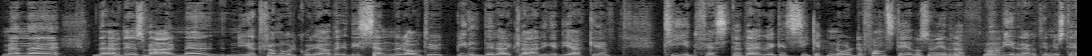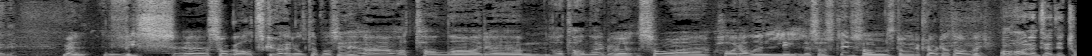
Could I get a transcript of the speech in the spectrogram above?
Men det er jo det som er med nyhet fra Nord-Korea. De sender av og til ut bilder, erklæringer. De er ikke tidfestet. Det er ikke sikkert når det fant sted osv. Det bidrar jo til mysteriet. Men hvis eh, så galt skulle være, holdt jeg på å si, eh, at han, har, eh, at han er død, så har han en lillesøster som står klar til å ta over? Han har en 32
